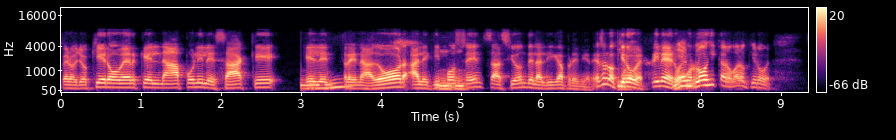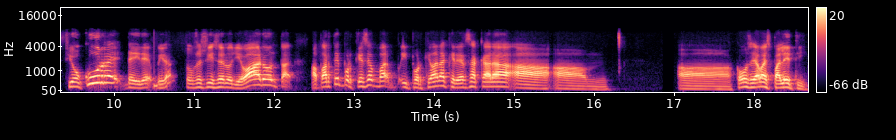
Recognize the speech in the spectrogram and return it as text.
pero yo quiero ver que el Napoli le saque el entrenador al equipo sensación de la Liga Premier. Eso lo quiero ver. Primero, por lógica, nomás lo quiero ver. Si ocurre, te diré, mira, entonces sí se lo llevaron. Aparte, ¿por qué se ¿y por qué van a querer sacar a, a, a, ¿cómo se llama? Spalletti.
